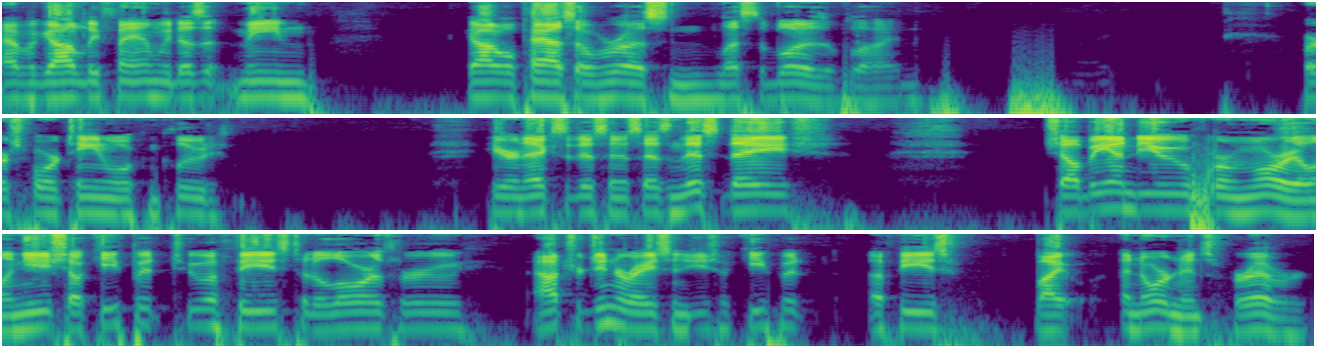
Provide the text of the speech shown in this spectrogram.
have a godly family doesn't mean God will pass over us unless the blood is applied. Verse 14 will conclude here in Exodus, and it says, In this day shall be unto you for a memorial, and ye shall keep it to a feast to the Lord throughout your generations. Ye shall keep it a feast by an ordinance forever.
